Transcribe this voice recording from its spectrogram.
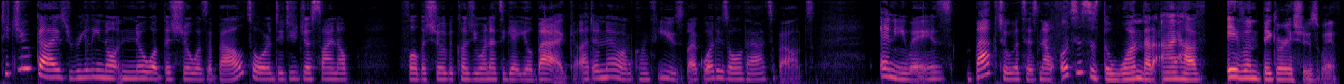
did you guys really not know what the show was about? Or did you just sign up for the show because you wanted to get your bag? I don't know. I'm confused. Like, what is all that about? Anyways, back to Otis. Now, Otis is the one that I have even bigger issues with.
